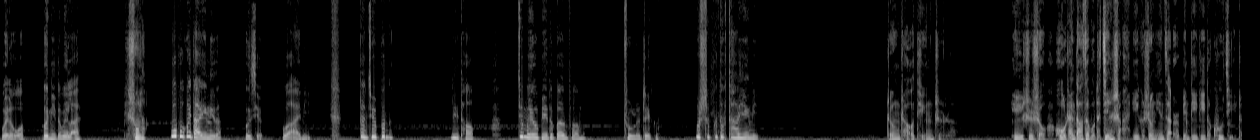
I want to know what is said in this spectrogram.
为了我和你的未来，别说了，我不会答应你的，不行，我爱你，但却不能。立涛，就没有别的办法吗？除了这个，我什么都答应你。争吵停止了，一只手忽然搭在我的肩上，一个声音在耳边低低的哭泣着。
